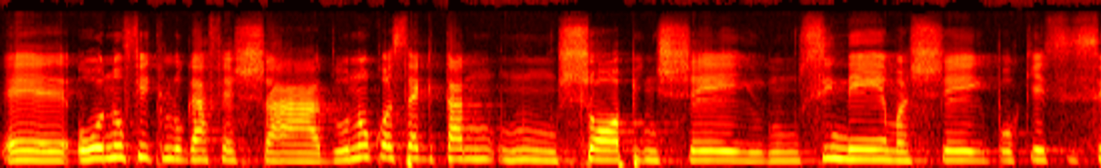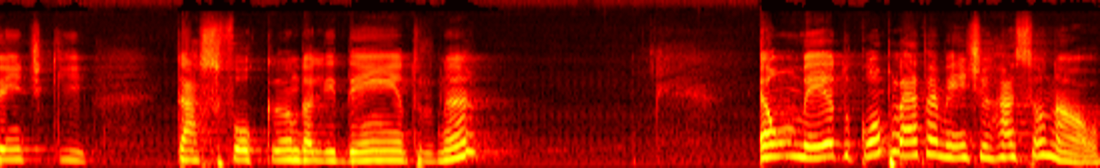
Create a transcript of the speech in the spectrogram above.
é, ou não fica em lugar fechado, ou não consegue estar num, shopping cheio, num cinema cheio, porque se sente que está sufocando ali dentro, né? É um medo completamente irracional.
